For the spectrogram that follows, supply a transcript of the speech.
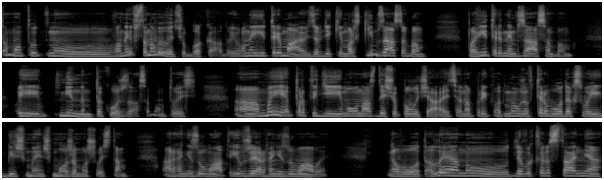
Тому тут ну, вони встановили цю блокаду, і вони її тримають завдяки морським засобам, повітряним засобам і мінним також засобам. Тобто, ми протидіємо, у нас дещо виходить. Наприклад, ми вже в терводах своїх більш-менш можемо щось там організувати і вже організували. От, Але ну, для використання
